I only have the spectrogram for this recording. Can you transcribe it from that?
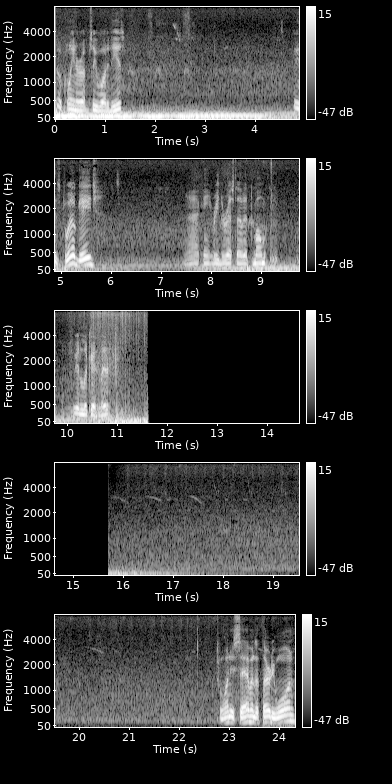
We'll clean her up and see what it is. It's 12 gauge. I can't read the rest of it at the moment. We'll look at it later. Twenty-seven to thirty-one.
